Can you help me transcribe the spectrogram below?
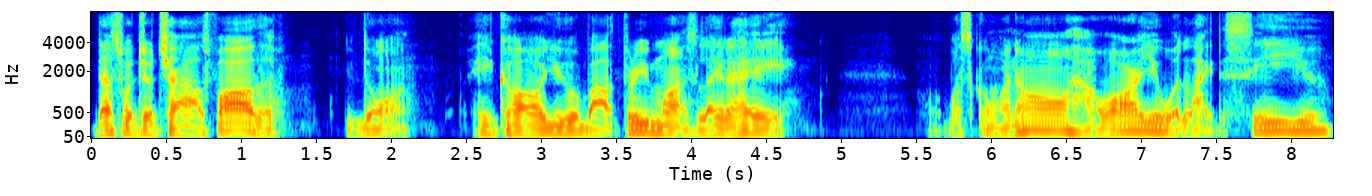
That's what your child's father doing. He called you about three months later. Hey, what's going on? How are you? Would like to see you.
